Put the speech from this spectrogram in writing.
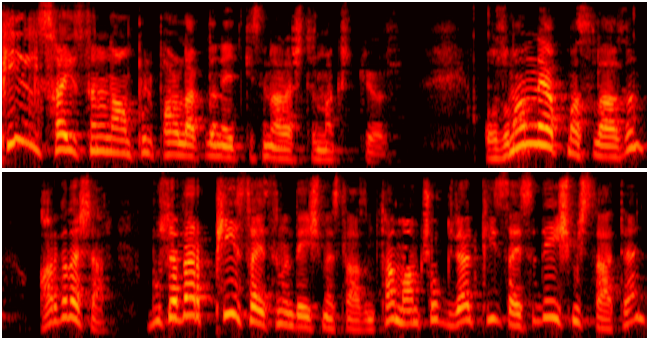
pil sayısının ampul parlaklığına etkisini araştırmak istiyoruz. O zaman ne yapması lazım? Arkadaşlar bu sefer pil sayısının değişmesi lazım. Tamam çok güzel pil sayısı değişmiş zaten.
